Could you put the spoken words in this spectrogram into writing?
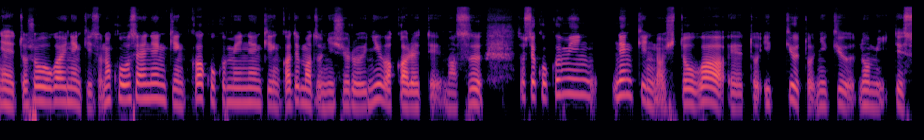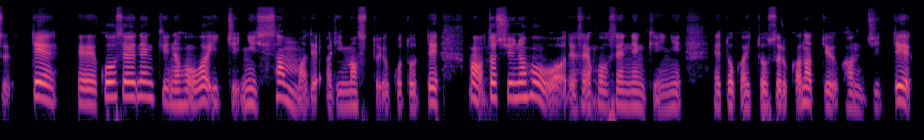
えーと、障害年金、その厚生年金か国民年金かでまず2種類に分かれています。そして国民年金の人は、えーと、1級と2級のみです。で、えー、厚生年金の方は1、2、3までありますということで、まあ、私の方はですね、厚生年金に、えーと、該当するかなっていう感じで、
